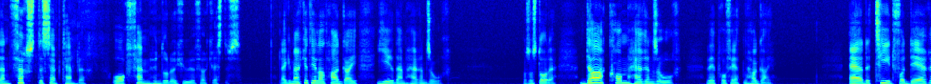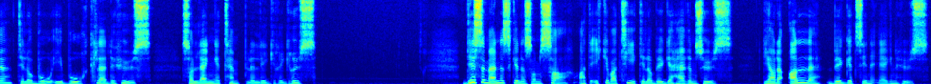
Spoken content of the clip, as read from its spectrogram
den 1. september år 520 før Kristus. Legg merke til at Haggai gir dem Herrens ord. Og så står det Da kom Herrens ord ved profeten Haggai. Er det tid for dere til å bo i bordkledde hus så lenge tempelet ligger i grus? Disse menneskene som sa at det ikke var tid til å bygge Herrens hus, de hadde alle bygget sine egne hus.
